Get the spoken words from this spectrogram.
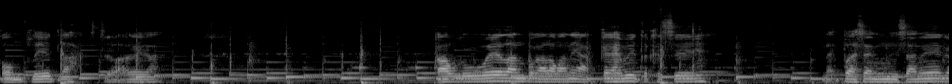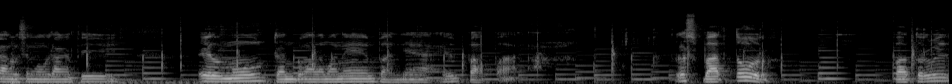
komplit lah istilahnya ya. Kawruwe lan pengalamannya akeh kuwi tegese. Nek bahasa Indonesia nih kanggo sing ngerti ilmu dan pengalamannya banyak itu bapak. Terus batur. Batur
